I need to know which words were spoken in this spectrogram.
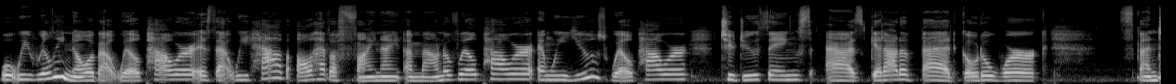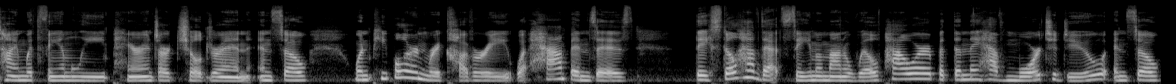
What we really know about willpower is that we have all have a finite amount of willpower and we use willpower to do things as get out of bed, go to work, spend time with family, parent our children. And so when people are in recovery, what happens is they still have that same amount of willpower, but then they have more to do. And so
